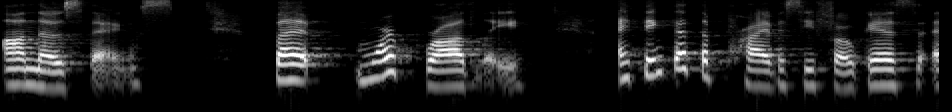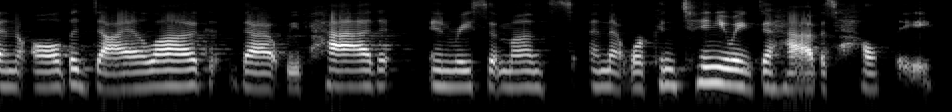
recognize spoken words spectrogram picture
on those things. But more broadly, I think that the privacy focus and all the dialogue that we've had in recent months and that we're continuing to have is healthy.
